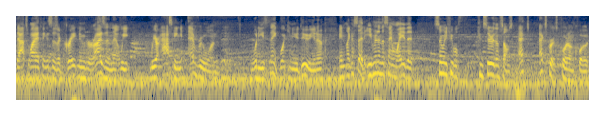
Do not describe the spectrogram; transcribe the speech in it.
that's why I think this is a great new horizon that we we are asking everyone what do you think? What can you do? You know, and like I said, even in the same way that so many people consider themselves ex- experts, quote unquote,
